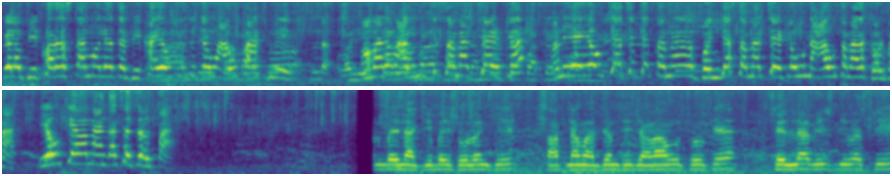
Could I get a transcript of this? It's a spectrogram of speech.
પેલો ભીખો રસ્તા મળ્યો તે ભીખા એવું કીધું કે હું આવું પાંચ મિનિટ. અમારા વાલ્મીકી સમાજ છે એટલે, અને એ એવું કહે છે કે તમે ભંગ્યા સમાજ છે એટલે હું ના આવું તમારા ઘરમાં. એવું કહેવા માંગે છે જલપા ભાઈ નાગજીભાઈ સોલંકી આપના માધ્યમથી જણાવું છું કે છેલ્લા વીસ દિવસથી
